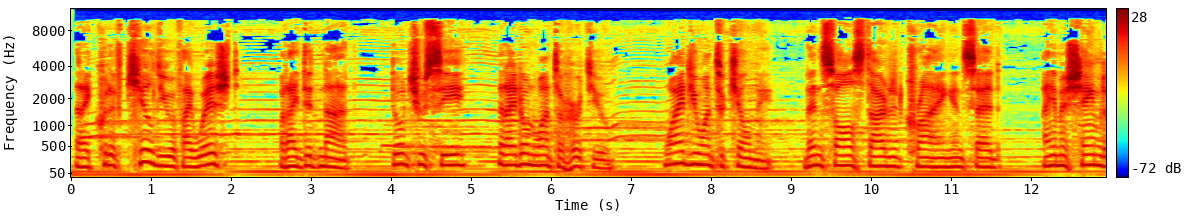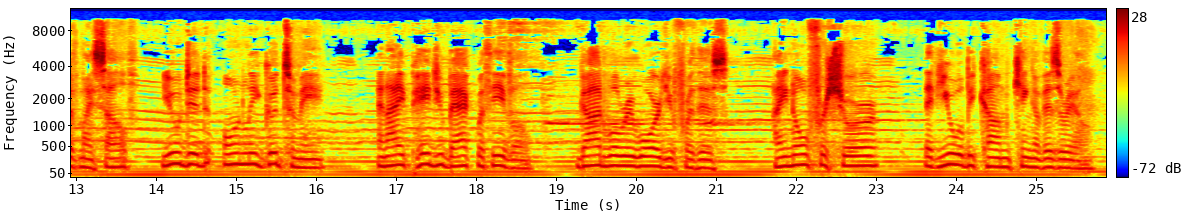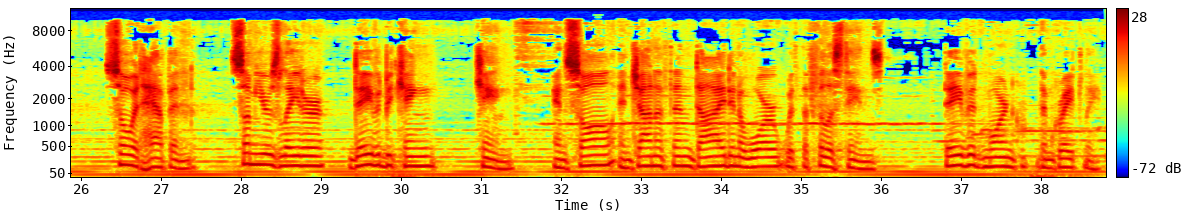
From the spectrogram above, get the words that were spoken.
that I could have killed you if I wished, but I did not. Don't you see that I don't want to hurt you? Why do you want to kill me? Then Saul started crying and said, I am ashamed of myself. You did only good to me, and I paid you back with evil. God will reward you for this. I know for sure that you will become king of Israel. So it happened. Some years later, David became king, and Saul and Jonathan died in a war with the Philistines. David mourned them greatly.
